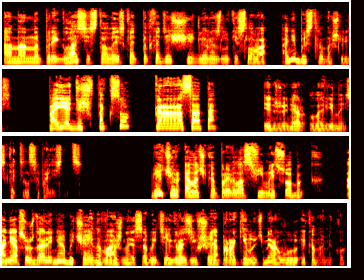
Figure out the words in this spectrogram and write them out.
Она напряглась и стала искать подходящие для разлуки слова. Они быстро нашлись. — Поедешь в таксо? Красота! Инженер лавиной скатился по лестнице. Вечер Элочка провела с Фимой Собок. Они обсуждали необычайно важное событие, грозившее опрокинуть мировую экономику.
